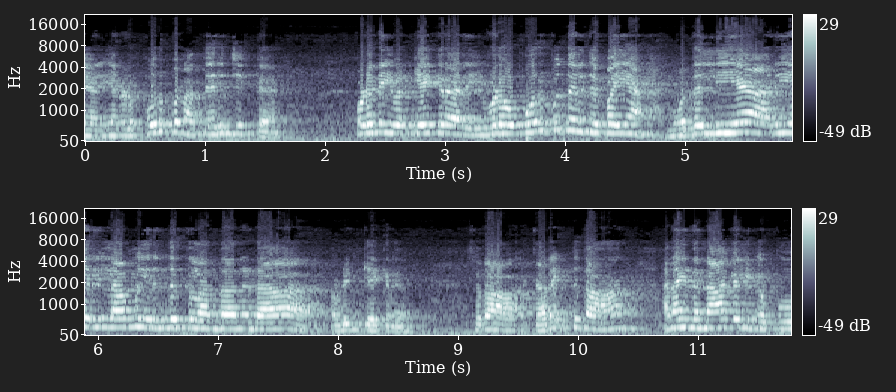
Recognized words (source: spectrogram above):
எ- என்னோட பொறுப்பை நான் தெரிஞ்சுக்கிட்டேன். உடனே இவர் கேட்குறாரு இவ்வளோ பொறுப்பு தெரிஞ்ச பையன் முதல்லையே அரியர் இல்லாமல் இருந்திருக்கலாம் தானடா? அப்படின்னு கேட்குறாரு சொன்னா கரெக்டு தான். ஆனால் இந்த நாகலிங்க பூ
